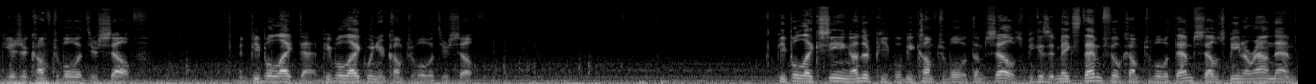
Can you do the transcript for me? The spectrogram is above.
Because you're comfortable with yourself. And people like that. People like when you're comfortable with yourself. People like seeing other people be comfortable with themselves because it makes them feel comfortable with themselves being around them.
